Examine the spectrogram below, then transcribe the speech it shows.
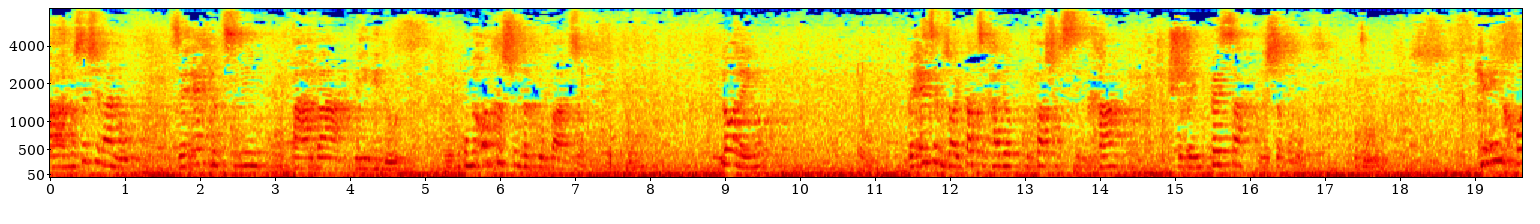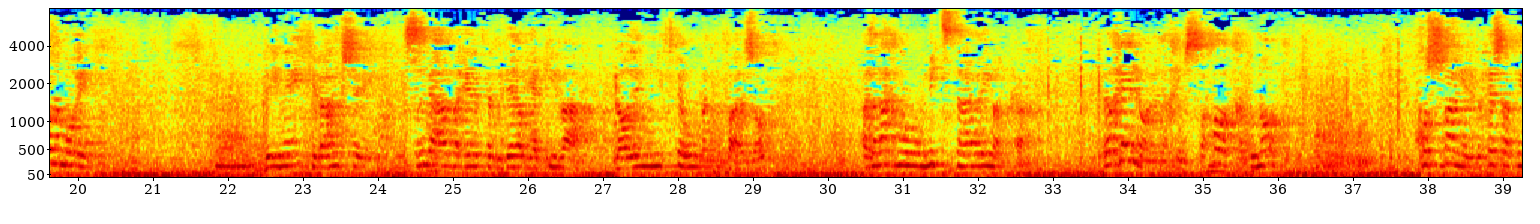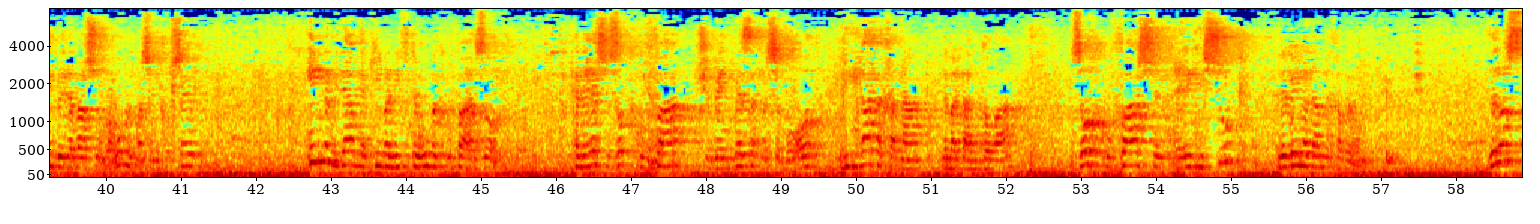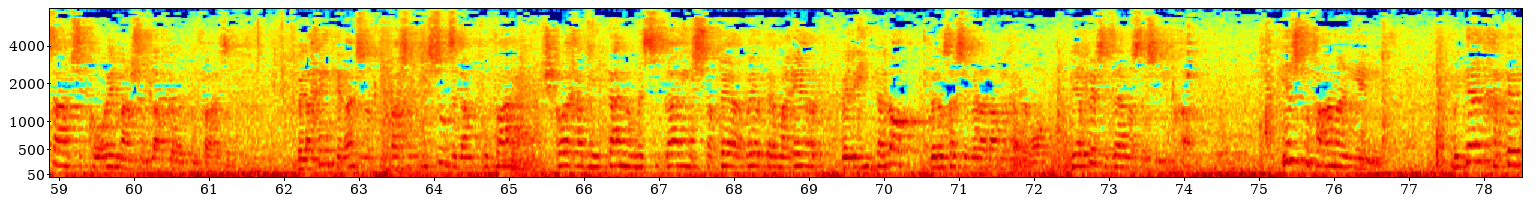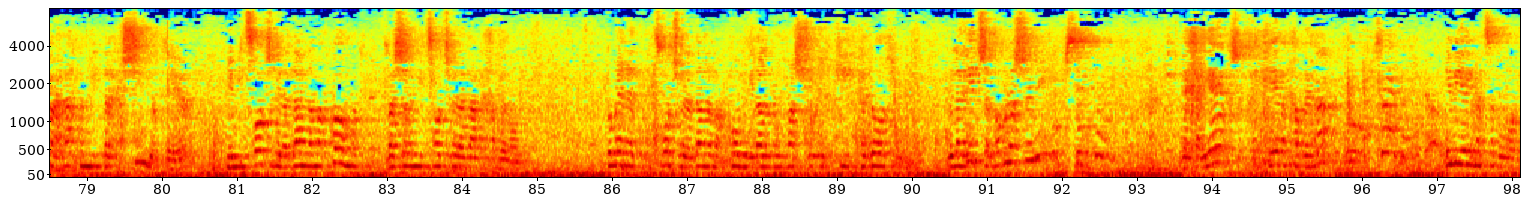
הנושא שלנו זה איך יוצרים אהבה וידידות, הוא מאוד חשוב לתקופה הזאת. לא עלינו, בעצם זו הייתה צריכה להיות תקופה של שמחה שבין פסח לשבועות. כאין חול המועד. והנה, כיוון ש-24 אלף תלמידי רבי עקיבא לא עלינו נפטרו בתקופה הזאת, אז אנחנו מצטערים על כך. ולכן לא נלכים ספחות, חתונות. חושבני, אני מבקש להתחיל בדבר שהוא ברור למה שאני חושב. אם תלמידי רבי עקיבא נפטרו בתקופה הזאת, כנראה שזאת תקופה שבין פסח לשבועות, לקראת הכנה למתן תורה, זאת תקופה של רגישות לבין אדם לחברו. זה לא סתם שקורה משהו דווקא בתקופה הזאת. ולכן, כיוון שזו תקופה של רגישות, זו גם תקופה שכל אחד מאיתנו מסוגל להשתפר הרבה יותר מהר ולהתעלות בנושא של בן אדם לחברו, ויפה שזה הנושא שנבחר. יש תופעה מעניינת. בדרך הטבע אנחנו מתרגשים יותר ממצוות של בן אדם למקום מאשר ממצוות של בן אדם לחברו. זאת אומרת, מצוות של אדם למקום נראה לנו משהו ערכי, קדוש, ולהגיד שלום לשני, בסדר. לחייך, שתחייכי לחברה, בסדר, אם יהיה לי מצב רוח.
